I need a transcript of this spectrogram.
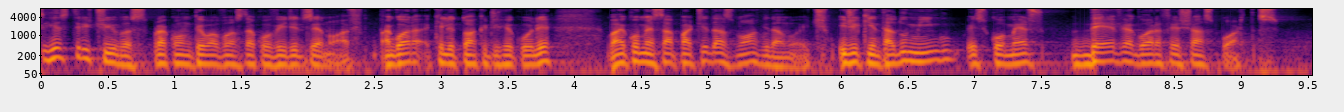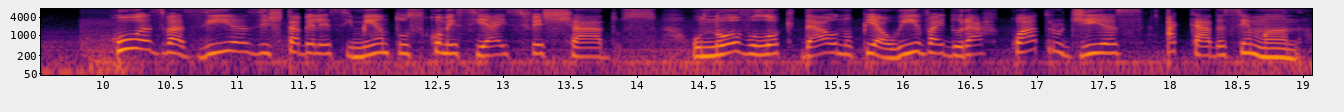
restritivas para conter o avanço da Covid-19. Agora, aquele toque de recolher vai começar a partir das nove da noite. E de quinta a domingo, esse comércio deve agora fechar as portas. Ruas vazias estabelecimentos comerciais fechados. O novo lockdown no Piauí vai durar quatro dias a cada semana.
